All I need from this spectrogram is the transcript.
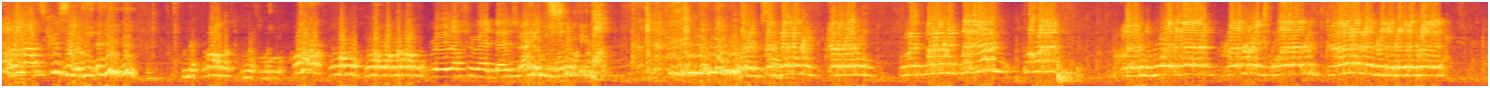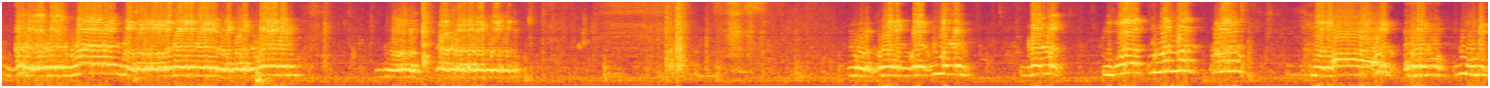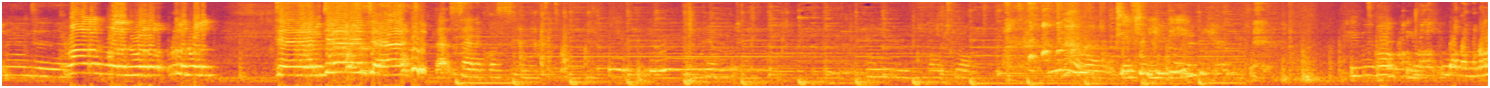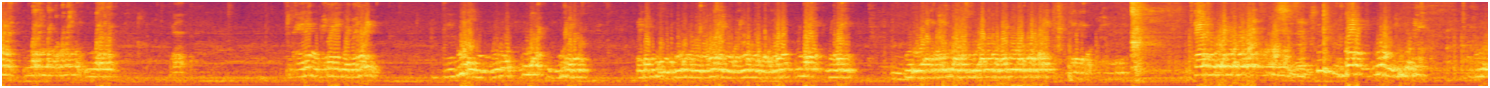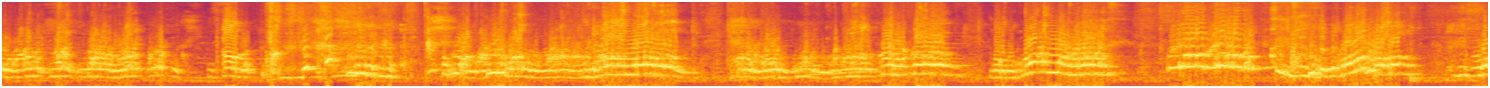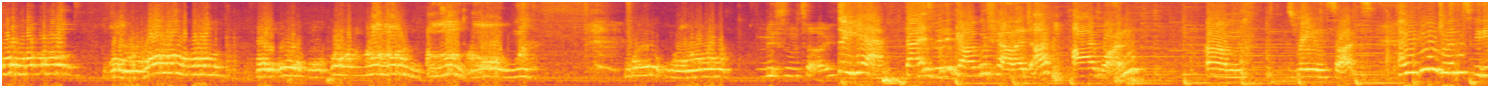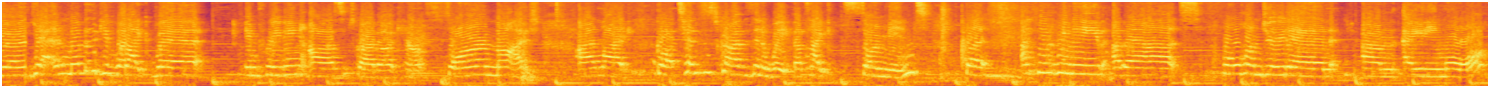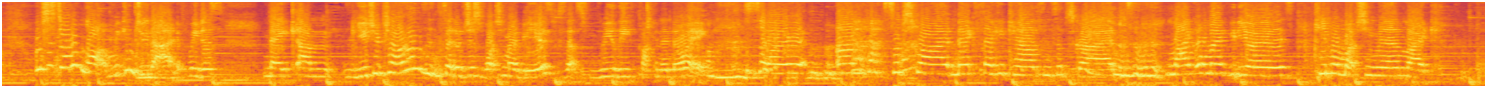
Last Christmas. Rudolph the Red-Nosed Reindeer. Dun, dun, dun. That's Santa Claus is going to Oh, 12. People don't think. Wow. Oh, Mistletoe. So yeah, that has been the gargle challenge. I I won. Um, Regan sucks. I hope you enjoyed this video. Yeah, and remember the giveaway. Like we're improving our subscriber count so much. I like got 10 subscribers in a week. That's like so mint. But I think we need about 480 more, which is not a lot, and we can do that if we just make um, YouTube channels instead of just watching my videos because that's really fucking annoying. so um, subscribe, make fake accounts and subscribe. like all my videos, keep on watching them like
